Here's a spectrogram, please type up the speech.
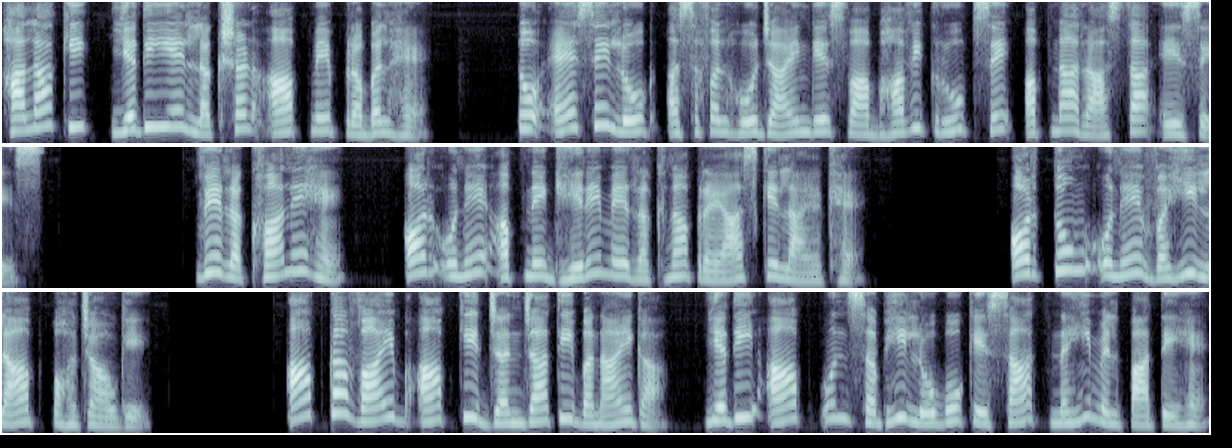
हालाँकि, यदि ये लक्षण आप में प्रबल है तो ऐसे लोग असफल हो जाएँगे स्वाभाविक रूप से अपना रास्ता ऐसेस वे रखवाले हैं और उन्हें अपने घेरे में रखना प्रयास के लायक है। और तुम उन्हें वही लाभ पहुंचाओगे। आपका वाइब आपकी जनजाति बनाएगा, यदि आप उन सभी लोगों के साथ नहीं मिल पाते हैं,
